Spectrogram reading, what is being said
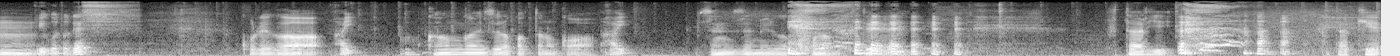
うん。ということです。これがはい、考えづらかったのかはい。全然メールが来なくて。2人だけ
